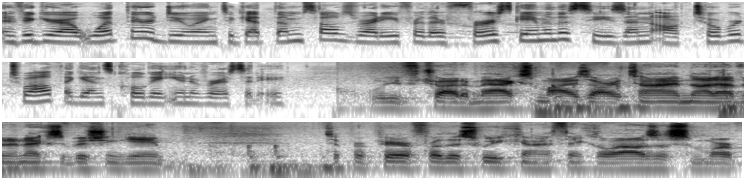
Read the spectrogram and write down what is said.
and figure out what they're doing to get themselves ready for their first game of the season, October 12th against Colgate University. We've tried to maximize our time, not having an exhibition game to prepare for this weekend. I think allows us some more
